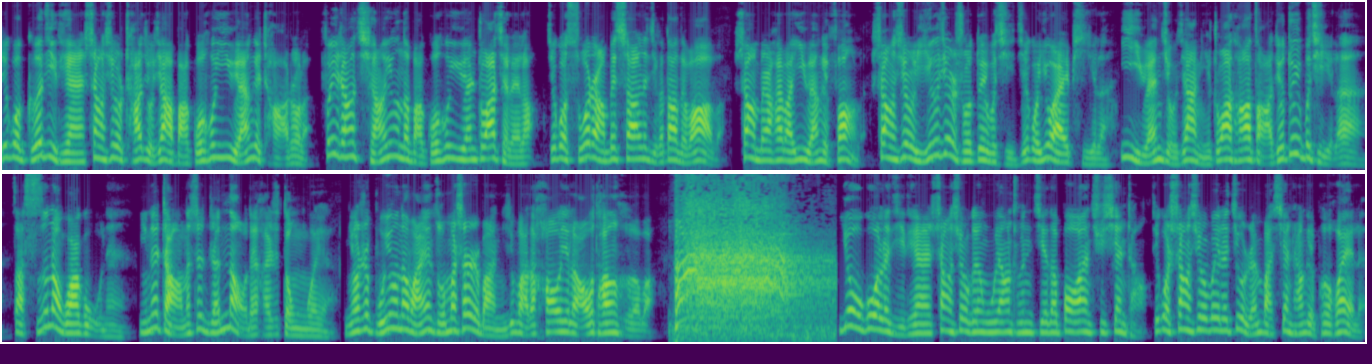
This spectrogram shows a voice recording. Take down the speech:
结果隔几天，尚秀查酒驾，把国会议员给查着了，非常强硬的把国会议员抓起来了。结果所长被扇了几个大嘴巴子，上边还把议员给放了。尚秀一个劲儿说对不起，结果又挨批了。议员酒驾，你抓他咋就对不起了？咋死脑瓜骨呢？你那长得是人脑袋还是冬瓜呀？你要是不用那玩意琢磨事儿吧，你就把它薅下来熬汤喝吧。又过了几天，尚秀跟吴阳春接到报案去现场，结果尚秀为了救人，把现场给破坏了。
